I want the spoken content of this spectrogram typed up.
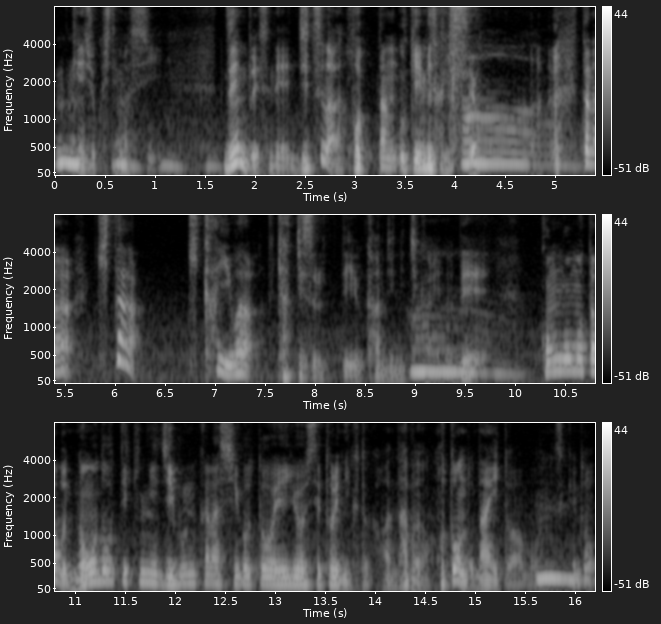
うん。転職してますし。うんうん全部ですね実は発端受け身なんですよ。ただ来た機会はキャッチするっていう感じに近いので今後も多分能動的に自分から仕事を営業して取りに行くとかは多分ほとんどないとは思うんですけど、うん。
